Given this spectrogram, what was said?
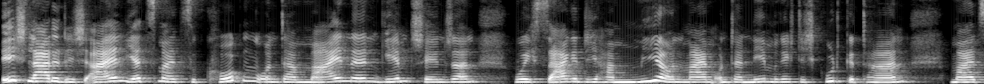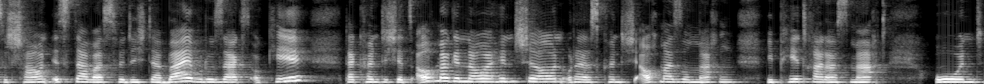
Ich lade dich ein, jetzt mal zu gucken unter meinen Game Changern, wo ich sage, die haben mir und meinem Unternehmen richtig gut getan, mal zu schauen, ist da was für dich dabei, wo du sagst, okay, da könnte ich jetzt auch mal genauer hinschauen oder das könnte ich auch mal so machen, wie Petra das macht. Und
